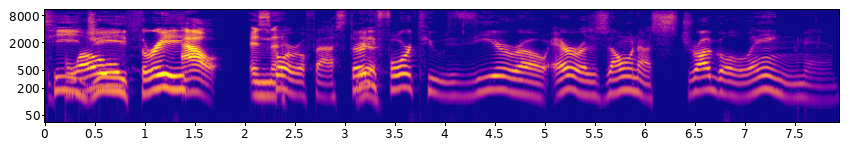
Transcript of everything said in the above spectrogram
TG three. out. And the- Score real fast. 34 to 0. Arizona struggling, man.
